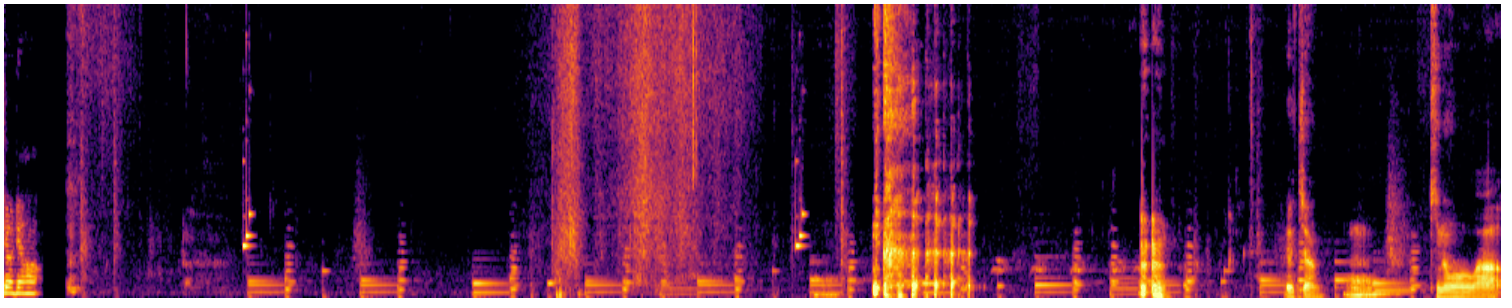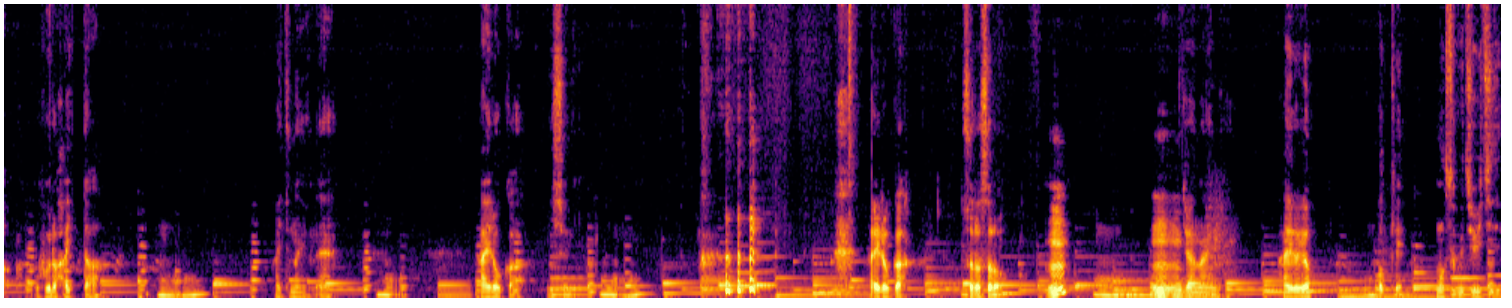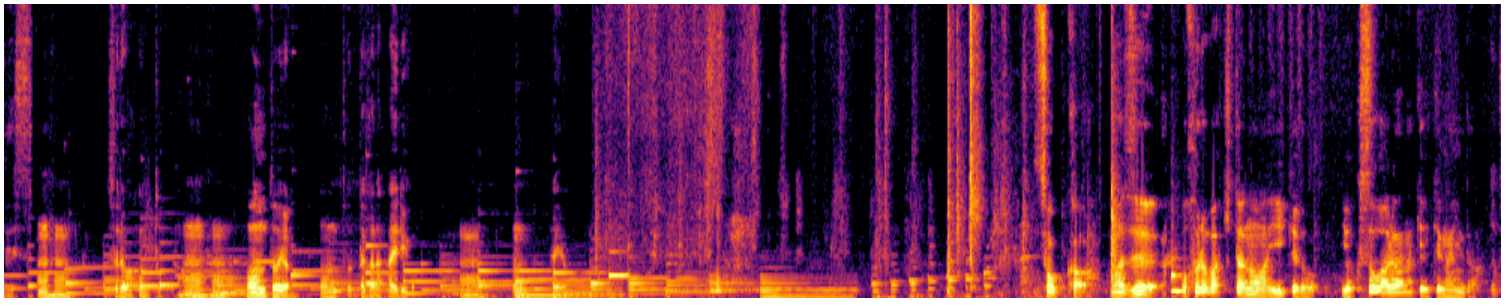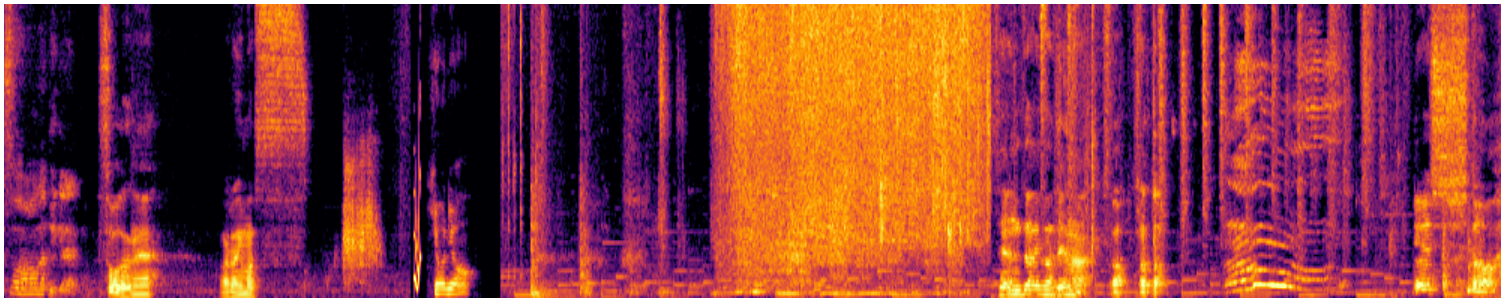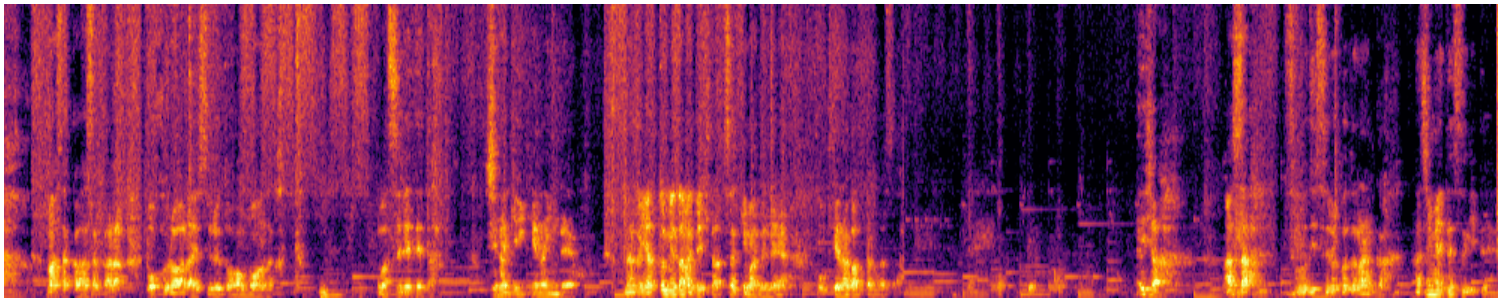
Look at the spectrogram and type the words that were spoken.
終了。りょうちゃん昨日はお風呂入った？入ってないよね。入ろうか一緒に。入ろうか。そろそろ。ん？うん。うんじゃないの。入るよ。オッケー。もうすぐ11時です。それは本当。本当よ。本当。だから入るよ。うん。入ろう。そうか。まずお風呂場来たのはいいけど浴槽を洗わなきゃいけないんだ。浴槽洗わなきゃいけないのそうだね。洗います。ひょにょ洗剤が出ない。ああった。よしと。まさか朝からお風呂洗いするとは思わなかった。忘れてた。しなきゃいけないんだよなんかやっと目覚めてきた。さっきまでね起きてなかったからさ。よいしょ。朝掃除することなんか初めてすぎて。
